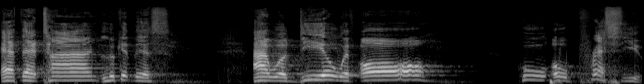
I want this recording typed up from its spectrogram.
At that time, look at this. I will deal with all who oppress you.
